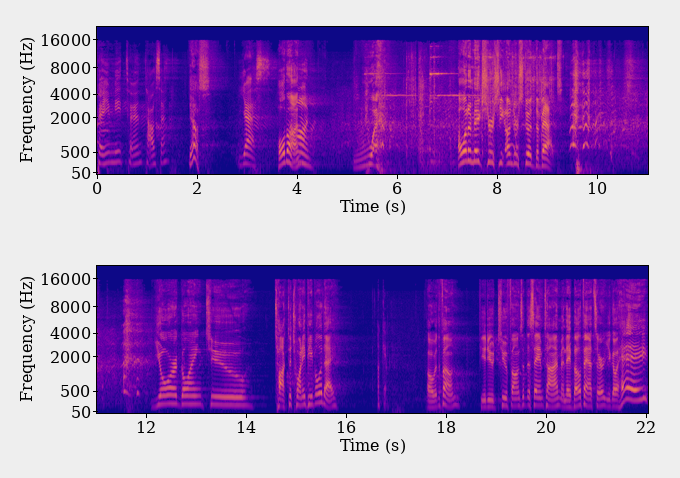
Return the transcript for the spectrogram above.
pay me 10,000? Yes. Yes. Hold Come on. on. What? I want to make sure she understood the bet. You're going to talk to 20 people a day Okay. over the phone. If you do two phones at the same time and they both answer, you go, hey.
